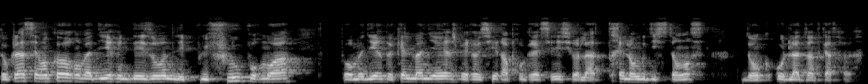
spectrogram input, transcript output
Donc là, c'est encore, on va dire, une des zones les plus floues pour moi pour me dire de quelle manière je vais réussir à progresser sur la très longue distance, donc au-delà de 24 heures.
